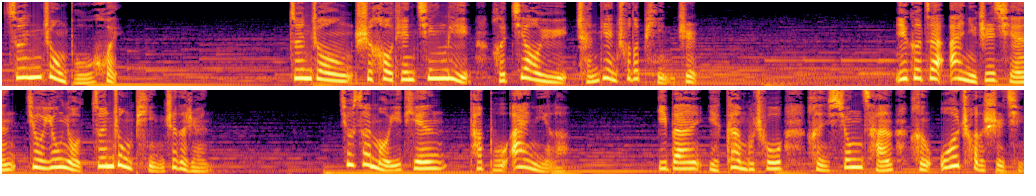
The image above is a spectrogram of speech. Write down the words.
尊重不会，尊重是后天经历和教育沉淀出的品质。一个在爱你之前就拥有尊重品质的人，就算某一天他不爱你了，一般也干不出很凶残、很龌龊的事情。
